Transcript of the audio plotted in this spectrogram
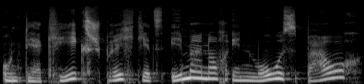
Und der Keks spricht jetzt immer noch in Moos Bauch?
